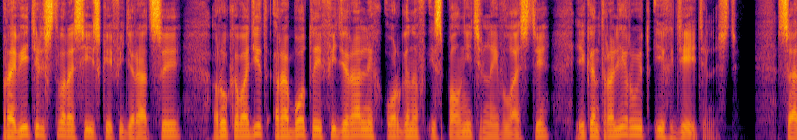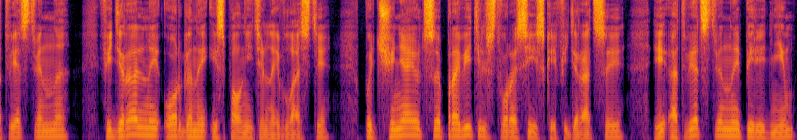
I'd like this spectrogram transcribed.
правительство Российской Федерации руководит работой федеральных органов исполнительной власти и контролирует их деятельность. Соответственно, федеральные органы исполнительной власти подчиняются правительству Российской Федерации и ответственны перед ним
